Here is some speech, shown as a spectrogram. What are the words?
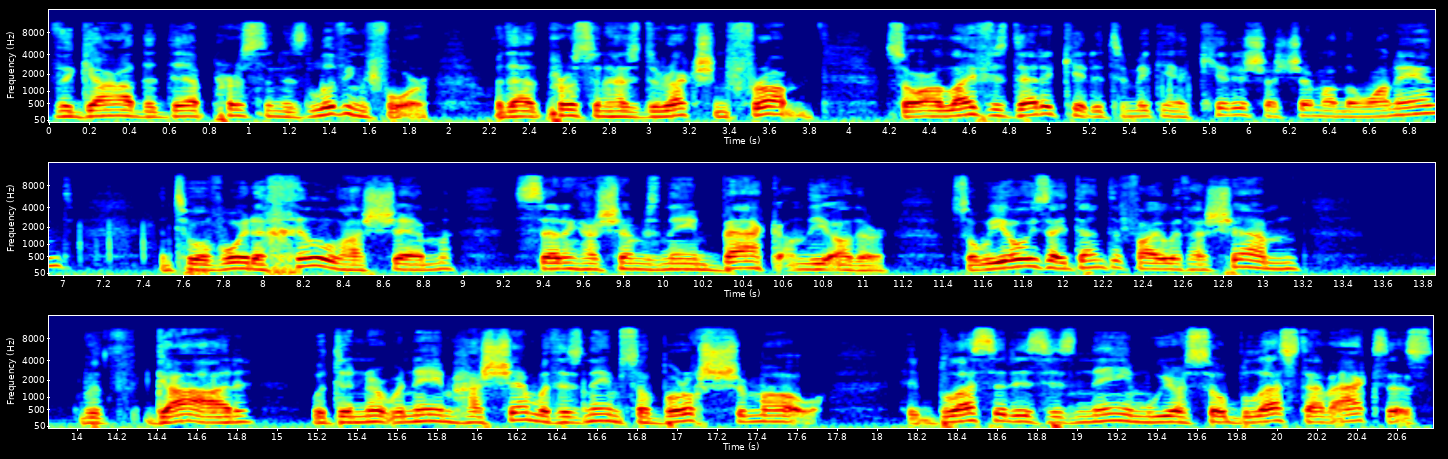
the God that that person is living for, or that person has direction from. So our life is dedicated to making a Kiddush Hashem on the one hand, and to avoid a Chillul Hashem, setting Hashem's name back on the other. So we always identify with Hashem, with God, with the name Hashem, with His name. So Baruch Shemo. Blessed is his name. We are so blessed to have access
